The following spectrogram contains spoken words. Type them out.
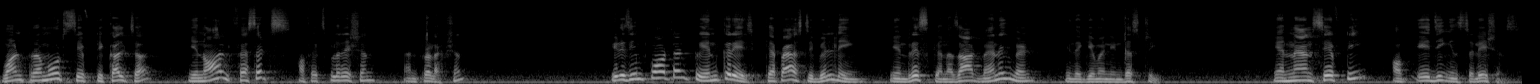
one promotes safety culture in all facets of exploration and production. It is important to encourage capacity building in risk and hazard management in the given industry. Enhance safety of aging installations.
